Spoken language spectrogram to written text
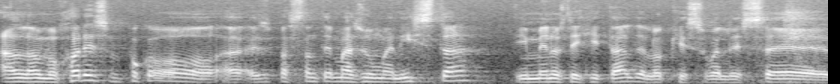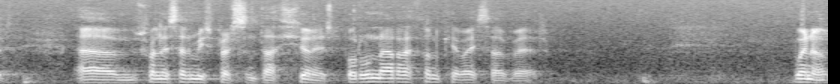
a lo mejor es un poco, eh, es bastante más humanista y menos digital de lo que suele ser, um, suelen ser mis presentaciones, por una razón que vais a ver. Bueno,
